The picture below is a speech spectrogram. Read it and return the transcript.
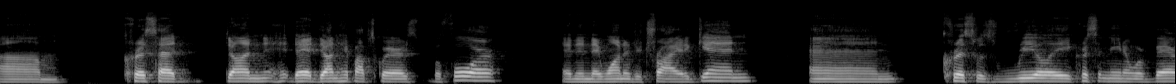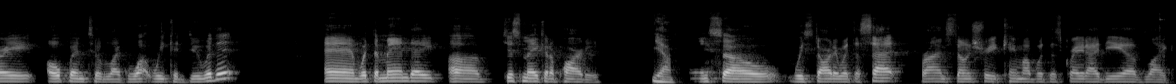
Um, Chris had done they had done Hip Hop Squares before, and then they wanted to try it again. And Chris was really Chris and Nina were very open to like what we could do with it, and with the mandate of just make it a party. Yeah. And so we started with the set. Brian Stonestreet came up with this great idea of like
